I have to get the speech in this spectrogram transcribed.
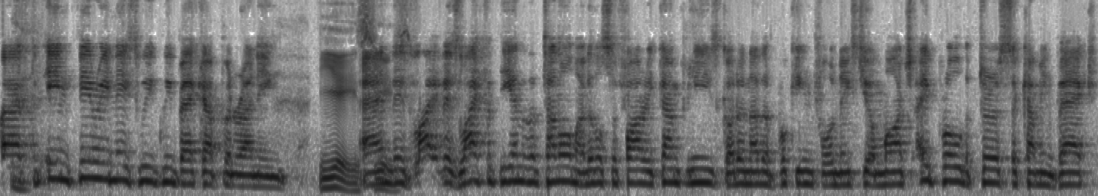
But in theory, next week we back up and running. Yes. And yes. there's life. There's life at the end of the tunnel. My little safari company's got another booking for next year, March, April. The tourists are coming back.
